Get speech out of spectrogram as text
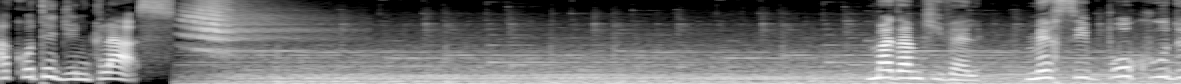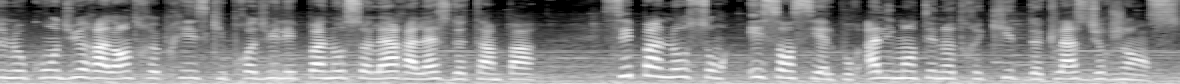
à côté d'une classe. Madame Kivel, merci beaucoup de nous conduire à l'entreprise qui produit les panneaux solaires à l'est de Tampa. Ces panneaux sont essentiels pour alimenter notre kit de classe d'urgence.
